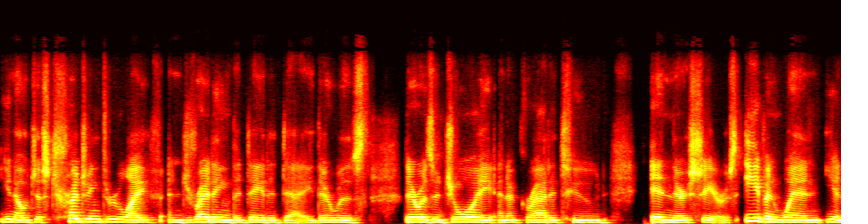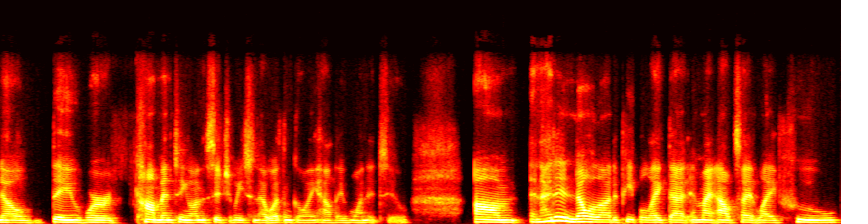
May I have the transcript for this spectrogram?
you know, just trudging through life and dreading the day to day. There was there was a joy and a gratitude in their shares, even when, you know, they were commenting on the situation that wasn't going how they wanted to. Um, and I didn't know a lot of people like that in my outside life who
